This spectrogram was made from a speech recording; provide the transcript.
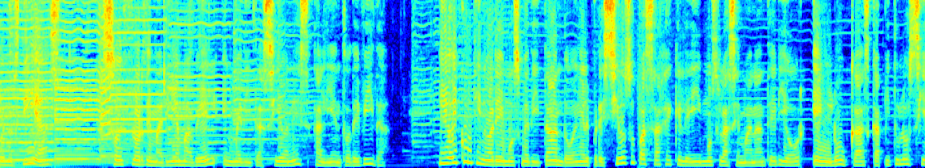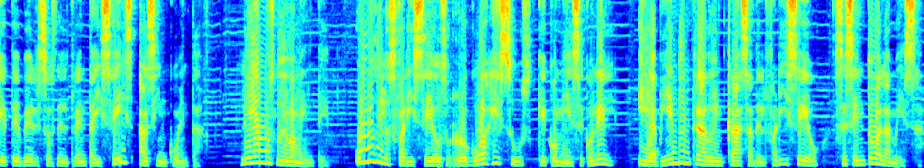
buenos días. Soy Flor de María Mabel en Meditaciones Aliento de Vida. Y hoy continuaremos meditando en el precioso pasaje que leímos la semana anterior en Lucas capítulo 7 versos del 36 al 50. Leamos nuevamente. Uno de los fariseos rogó a Jesús que comiese con él, y habiendo entrado en casa del fariseo, se sentó a la mesa.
